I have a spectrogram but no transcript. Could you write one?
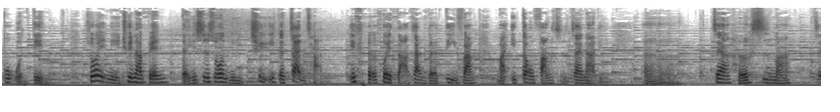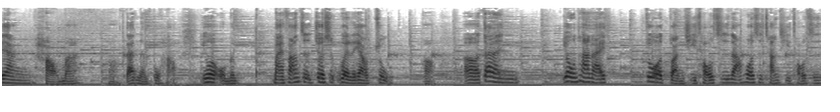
不稳定。所以你去那边，等于是说你去一个战场，一个会打仗的地方，买一栋房子在那里，呃，这样合适吗？这样好吗？哦，当然不好，因为我们买房子就是为了要住，哦，呃，当然用它来做短期投资啊，或是长期投资，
